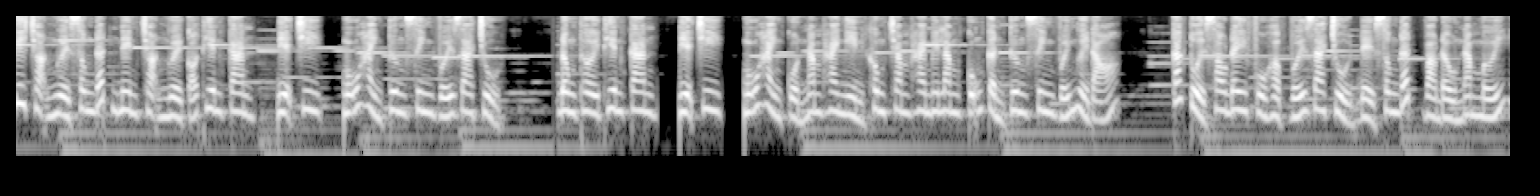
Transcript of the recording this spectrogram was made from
khi chọn người sông đất nên chọn người có thiên can, địa chi, ngũ hành tương sinh với gia chủ. Đồng thời thiên can, địa chi, ngũ hành của năm 2025 cũng cần tương sinh với người đó. Các tuổi sau đây phù hợp với gia chủ để sông đất vào đầu năm mới.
